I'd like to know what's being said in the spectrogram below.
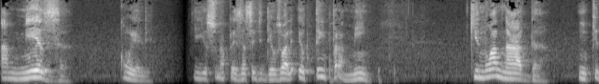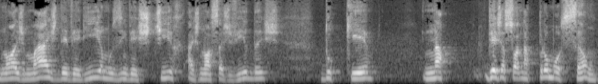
à mesa com ele. E isso na presença de Deus. Olha, eu tenho para mim que não há nada em que nós mais deveríamos investir as nossas vidas do que na veja só na promoção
